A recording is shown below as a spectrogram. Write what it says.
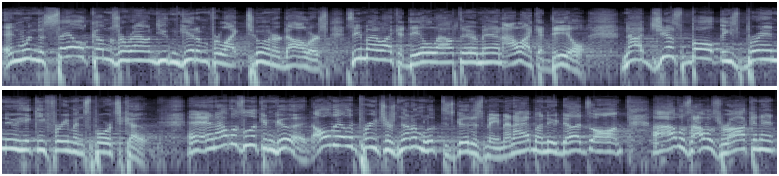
And when the sale comes around, you can get them for like $200. Does anybody like a deal out there, man? I like a deal. Now, I just bought these brand new Hickey Freeman sports coat. And I was looking good. All the other preachers, none of them looked as good as me, man. I had my new duds on. I was, I was rocking it.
